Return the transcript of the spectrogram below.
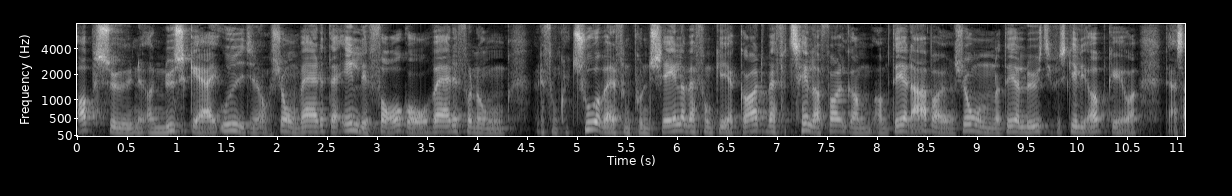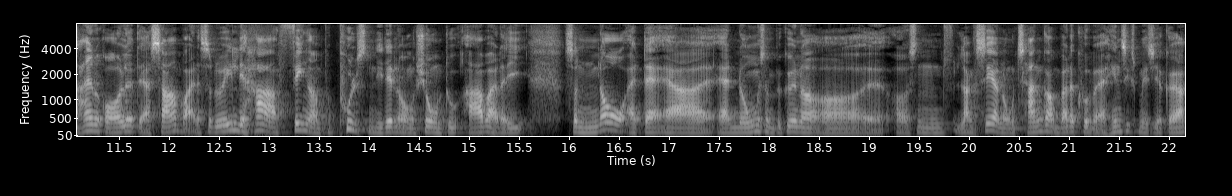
opsøgende og nysgerrig ud i din organisation. Hvad er det, der egentlig foregår? Hvad er det for, nogle, hvad er det for en kultur? Hvad er det for en potentialer? Hvad fungerer godt? Hvad fortæller folk om, om det at arbejde i organisationen og det at løse de forskellige opgaver? Deres egen rolle, deres samarbejde. Så du egentlig har fingeren på pulsen i den organisation, du arbejder i. Så når at der er, er nogen, som begynder at, øh, at sådan lancere nogle tanker om, hvad der kunne være hensigtsmæssigt at gøre,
